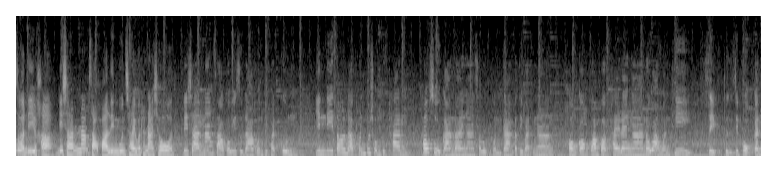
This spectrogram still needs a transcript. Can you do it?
สวัสดีค่ะ ดิฉันนางสาวปาลินบุญชัยวัฒนาโชตดิฉันนางสาวปวีสุดาคนพิพัฒน์กุล ยินดีต้อนรับท่านผู้ชมทุกท่าน เข้าสู่การรายงานสรุปผลการปฏิบัติงาน ของกองความปลอดภัยแรงงานระหว่างวันที่ 10 ถึง 16 กัน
